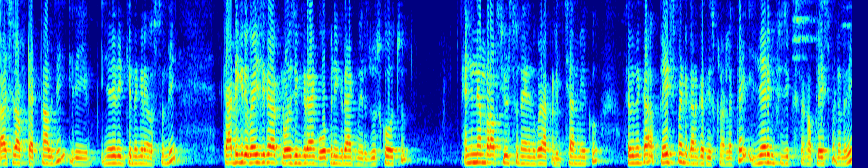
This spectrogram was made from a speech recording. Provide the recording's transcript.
bachelor of technology ఇది ఇంజనీరింగ్ కిందగానే వస్తుంది. కేటగిరీ వైజ్గా క్లోజింగ్ ర్యాంక్ ఓపెనింగ్ ర్యాంక్ మీరు చూసుకోవచ్చు. ఎన్ని నెంబర్ ఆఫ్ సీట్స్ ఉన్నాయని కూడా అక్కడ ఇచ్చాను మీకు. అదేవిధంగా ప్లేస్మెంట్ కనుక తీసుకున్నట్లయితే ఇంజనీరింగ్ ఫిజిక్స్ యొక్క ప్లేస్మెంట్ అనేది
